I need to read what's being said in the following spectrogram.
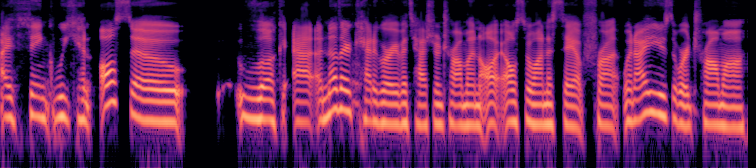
I think we can also look at another category of attachment trauma. And I also want to say up front when I use the word trauma,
